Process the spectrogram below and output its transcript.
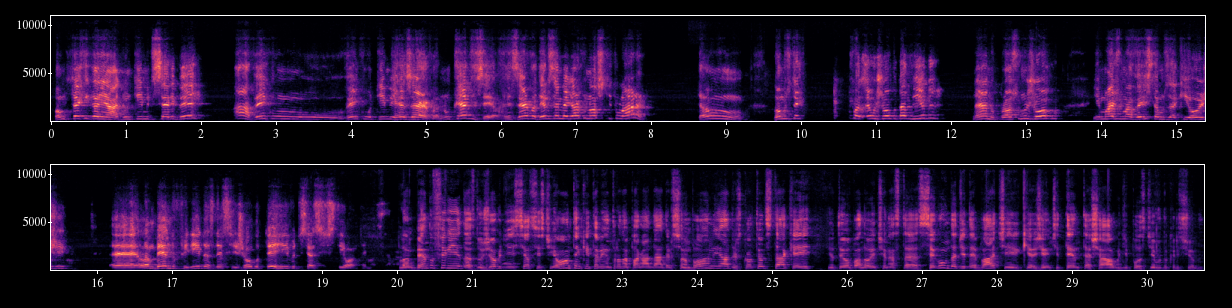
Vamos ter que ganhar de um time de Série B. Ah, vem com, vem com o time reserva. Não quer dizer, a reserva deles é melhor que o nosso titular. Então, vamos ter que fazer o jogo da vida, né, no próximo jogo. E mais uma vez estamos aqui hoje é, lambendo feridas desse jogo terrível de se assistir ontem, Marcelo. Lambendo feridas do jogo de se assistir ontem, quem também entrou na parada, Aderson Boni. Aderson, qual é o teu destaque aí e o teu boa noite nesta segunda de debate que a gente tenta achar algo de positivo do Cristiano?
